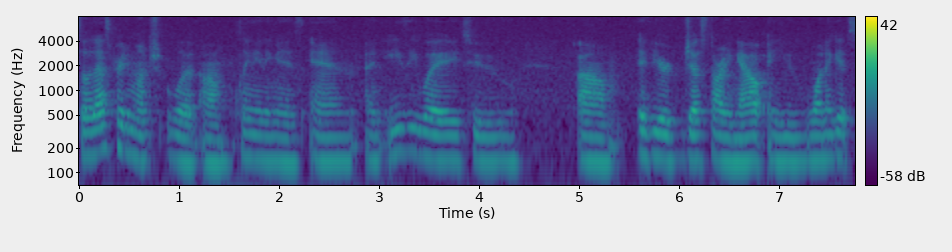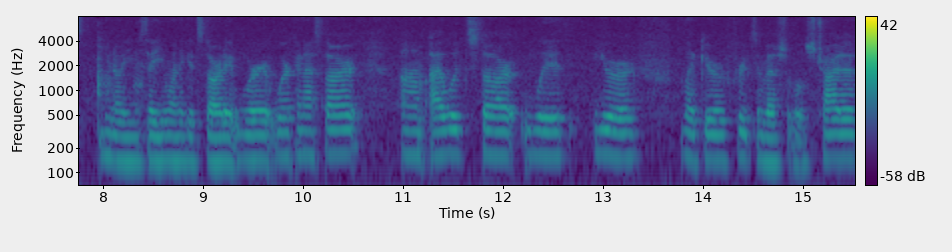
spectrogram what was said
So that's pretty much what um, clean eating is, and an easy way to, um, if you're just starting out and you want to get, you know, you say you want to get started, where where can I start? Um, I would start with your like your fruits and vegetables. Try to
